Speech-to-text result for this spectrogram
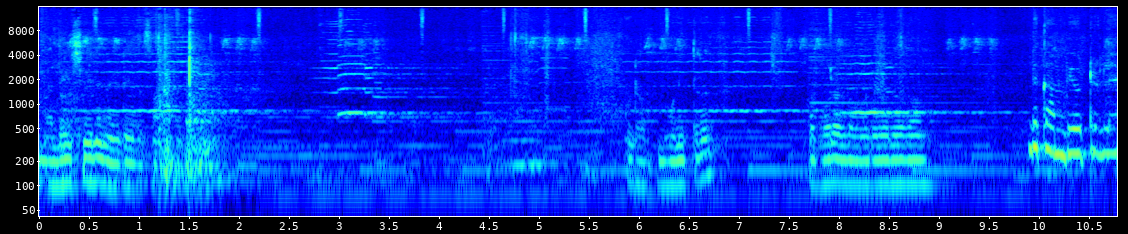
മലേഷ്യയിൽ നേടിയ സാധനം മോണിറ്റർ അതുപോലുള്ള ഓരോരോ ഇത് കമ്പ്യൂട്ടറിലെ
